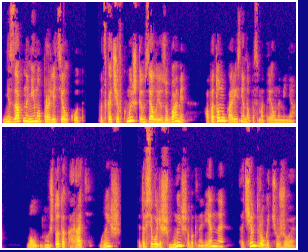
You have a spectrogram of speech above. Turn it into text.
Внезапно мимо пролетел кот. Подскочив к мышке, он взял ее зубами, а потом укоризненно посмотрел на меня. Мол, ну что-то карать, мышь. Это всего лишь мышь обыкновенная. Зачем трогать чужое?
